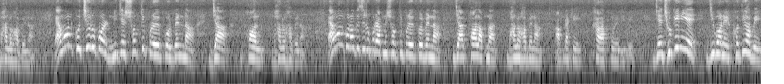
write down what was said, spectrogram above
ভালো হবে না। এমন কিছুর উপর নিজের শক্তি প্রয়োগ করবেন না, যা ফল ভালো হবে না। এমন কোনো কিছুর উপরে আপনি শক্তি প্রয়োগ করবেন না, যার ফল আপনার ভালো হবে না, আপনাকে খারাপ করে দিবে। যে ঝুঁকি নিয়ে জীবনের ক্ষতি হবে,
